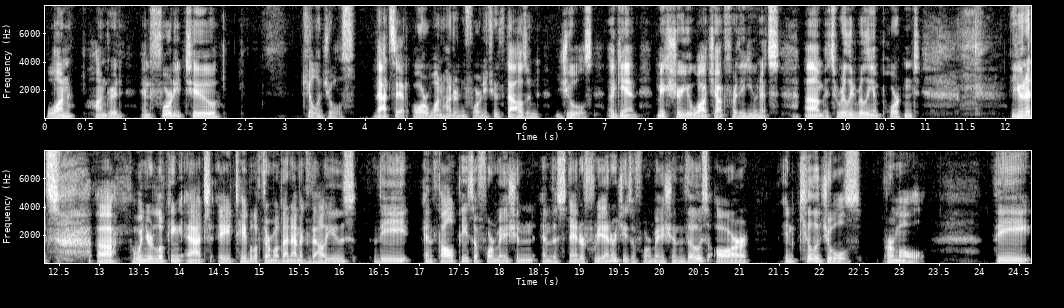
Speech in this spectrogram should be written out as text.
142 kilojoules. That's it, or 142,000 joules. Again, make sure you watch out for the units. Um, it's really, really important. Units, uh, when you're looking at a table of thermodynamic values, the enthalpies of formation and the standard free energies of formation, those are in kilojoules per mole. The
